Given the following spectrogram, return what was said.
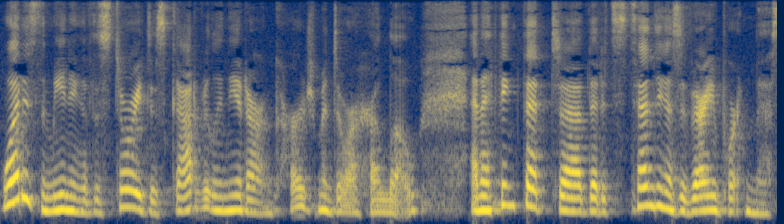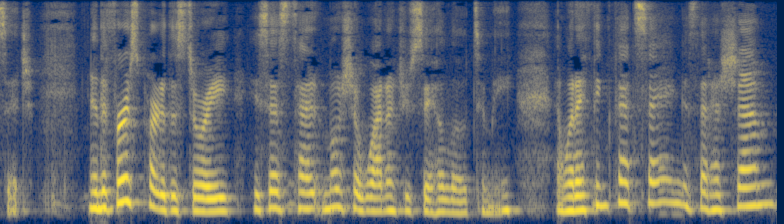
What is the meaning of the story? Does God really need our encouragement or our hello? And I think that uh, that it's sending us a very important message. In the first part of the story, he says Moshe, "Why don't you say hello to me?" And what I think that's saying is that Hashem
